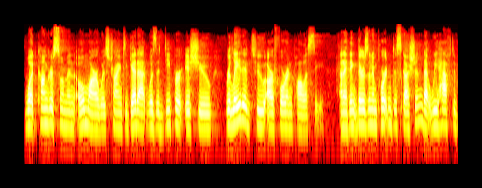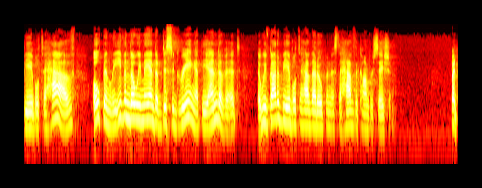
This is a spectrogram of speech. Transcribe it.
what Congresswoman Omar was trying to get at was a deeper issue related to our foreign policy. And I think there's an important discussion that we have to be able to have openly, even though we may end up disagreeing at the end of it, that we've got to be able to have that openness to have the conversation. But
